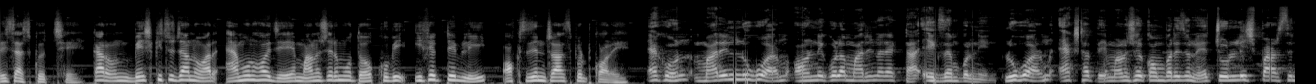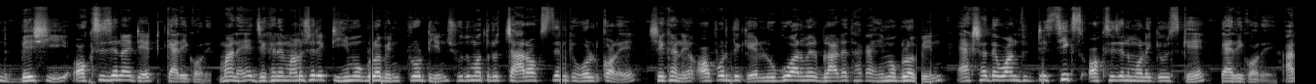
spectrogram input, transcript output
রিসার্চ করছে। কারণ বেশ কিছু জানোয়ার এমন হয় যে মানুষের মতো খুবই ইফেক্টিভলি অক্সিজেন ট্রান্সপোর্ট করে। এখন মারিন লুগুয়ার্ম অর্নিকোলা মারিনার একটা এক্সাম্পল নিন। লুগুয়ার্ম একসাথে মানুষের কম্পারিজনে চল্লিশ পার্সেন্ট বেশি অক্সিজেনাইটেড ক্যারি করে। মানে যেখানে মানুষের একটি হিমোগ্লোবিন প্রোটিন শুধুমাত্র চার অক্সিজেনকে হোল্ড করে, সেখানে অপরদিকে লুগুয়ার্মের ব্লাডে থাকা হিমোগ্লোবিন একসাথে ওয়ান ফিফটি সিক্স অক্সিজেন মলিকিউলসকে ক্যারি করে। আর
